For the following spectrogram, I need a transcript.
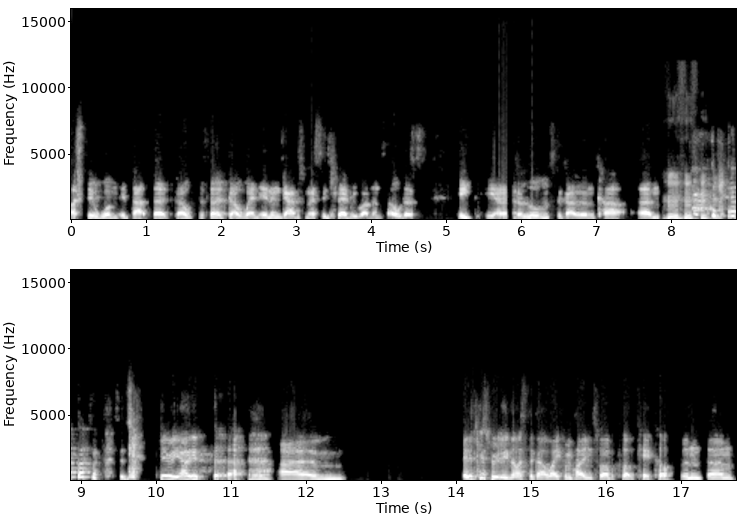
I still wanted that third goal. The third goal went in, and Gabs messaged everyone and told us he he had a lawn to go and cut. Um, cheerio. um, it was just really nice to go away from home, twelve o'clock kickoff, and um,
